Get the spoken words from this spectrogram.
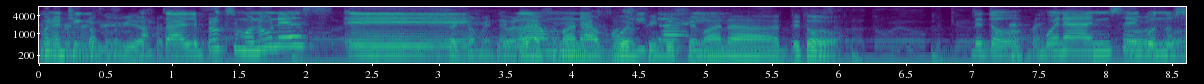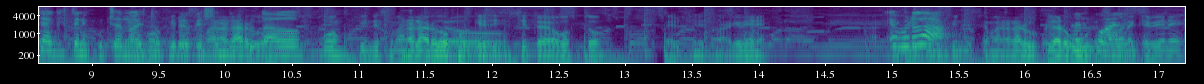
Bueno chicos, contando mi vida, yo hasta el próximo lunes. eh, Exactamente. La verdad, Buena semana, buen fin de y semana, de todo. De todo. Buena, no sé, Todo, cuando todo. sea que estén escuchando Eh, esto, espero que hayan largo. disfrutado. Buen fin de semana largo porque es 17 de agosto, el fin de semana que viene. Así Es que verdad. buen fin de semana largo. Claro, uh, la cual. semana que viene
